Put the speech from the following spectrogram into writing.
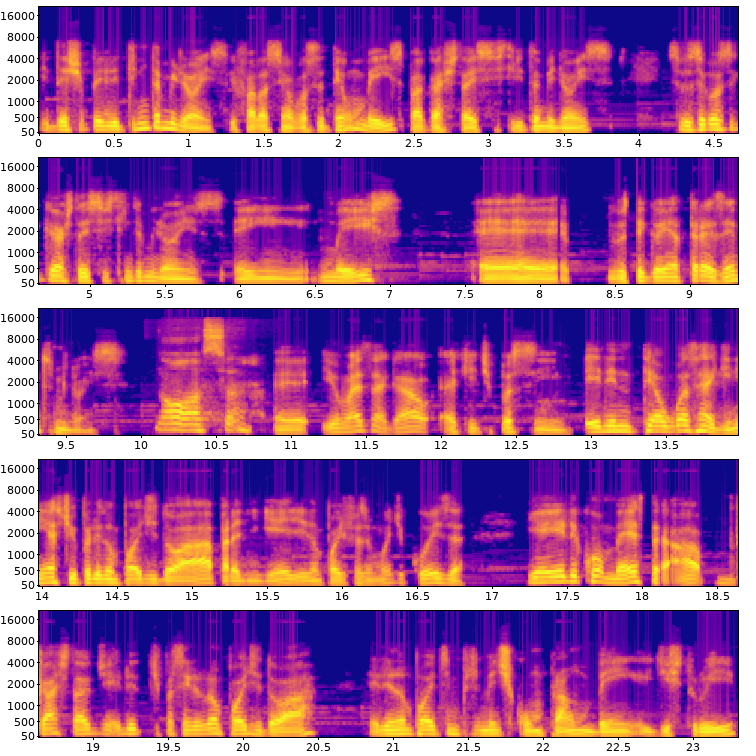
e deixa para ele 30 milhões e fala assim: ó, você tem um mês para gastar esses 30 milhões. Se você conseguir gastar esses 30 milhões em um mês, é, você ganha 300 milhões. Nossa. É, e o mais legal é que, tipo assim, ele tem algumas regrinhas, tipo, ele não pode doar para ninguém, ele não pode fazer um monte de coisa. E aí ele começa a gastar dinheiro, tipo assim, ele não pode doar, ele não pode simplesmente comprar um bem e destruir,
